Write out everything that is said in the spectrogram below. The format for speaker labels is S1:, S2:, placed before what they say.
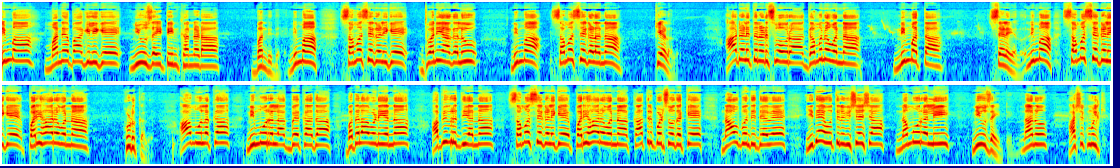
S1: ನಿಮ್ಮ ಮನೆ ಬಾಗಿಲಿಗೆ ನ್ಯೂಸ್ ಏಯ್ಟೀನ್ ಕನ್ನಡ ಬಂದಿದೆ. ನಿಮ್ಮ ಸಮಸ್ಯೆಗಳಿಗೆ ಧ್ವನಿಯಾಗಲು, ನಿಮ್ಮ ಸಮಸ್ಯೆಗಳನ್ನು ಕೇಳಲು. ಆಡಳಿತ ನಡೆಸುವವರ ಗಮನವನ್ನು ನಿಮ್ಮತ್ತ ಸೆಳೆಯಲು, ನಿಮ್ಮ ಸಮಸ್ಯೆಗಳಿಗೆ ಪರಿಹಾರವನ್ನು ಹುಡುಕಲು. ಆ ಮೂಲಕ ನಿಮ್ಮೂರಲ್ಲಾಗಬೇಕಾದ ಬದಲಾವಣೆಯನ್ನು, ಅಭಿವೃದ್ಧಿಯನ್ನು ಸಮಸ್ಯೆಗಳಿಗೆ ಪರಿಹಾರವನ್ನು ಖಾತ್ರಿಪಡಿಸೋದಕ್ಕೆ ನಾವು ಬಂದಿದ್ದೇವೆ. ಇದೇ ಹೊತ್ತಿನ ವಿಶೇಷ ನಮ್ಮೂರಲ್ಲಿ ನ್ಯೂಸ್ ಐಟಿ ನಾನು ಆಶಿಕ್ ಮುಲ್ಕಿ.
